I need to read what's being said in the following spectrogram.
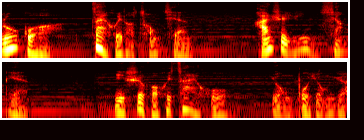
如果再回到从前，还是与你相恋，你是否会在乎永不永远？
